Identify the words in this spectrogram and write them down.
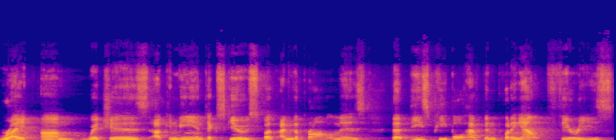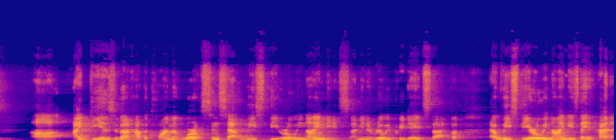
Right, um, which is a convenient excuse, but I mean the problem is that these people have been putting out theories uh, ideas about how the climate works since at least the early 90s. I mean, it really predates that, but at least the early 90s, they've had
